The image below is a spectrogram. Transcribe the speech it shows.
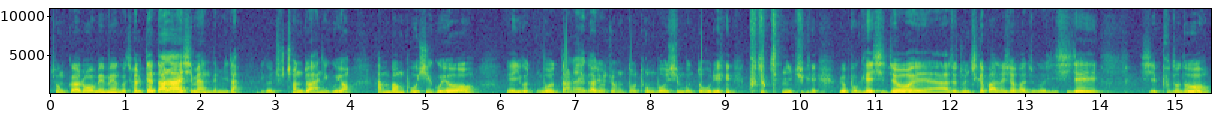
종가로 매매한 거 절대 따라 하시면 안 됩니다. 이건 추천도 아니고요. 한번 보시고요. 예, 이거 뭐 따라해가지고 좀 또 돈 버신 분 또 우리 구독자님 중에 몇 분 계시죠. 예, 아주 눈치가 빠르셔가지고 이 CJ 시푸드도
